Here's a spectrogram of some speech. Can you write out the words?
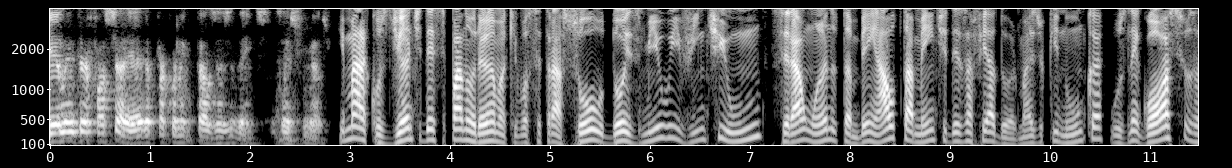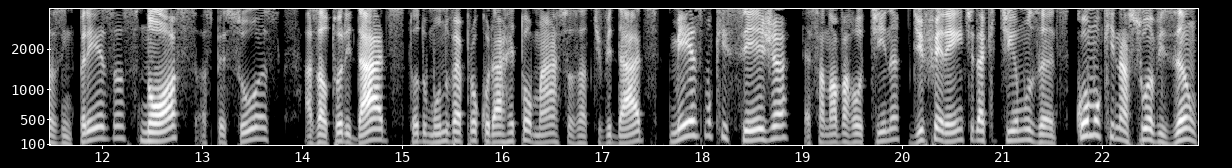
pela interface aérea para conectar as residências. É isso mesmo. E Marcos, diante desse panorama que você traçou, 2021 será um ano também altamente desafiador. Mais do que nunca, os negócios, as empresas, nós, as pessoas, as autoridades, todo mundo vai procurar retomar suas atividades, mesmo que seja essa nova rotina diferente da que tínhamos antes. Como que na sua visão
